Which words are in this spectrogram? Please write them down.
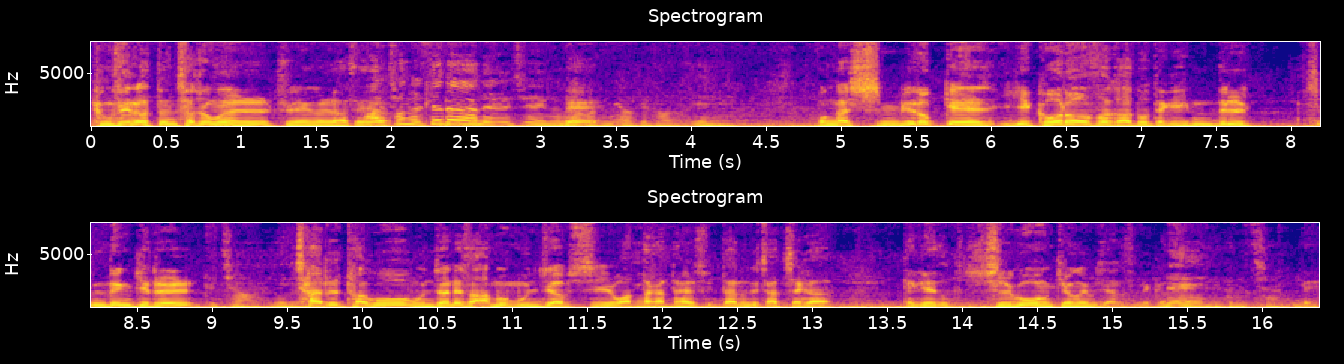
평소에는 어떤 차종을 주행을 하세요? 아 저는 세단을 주행을 네. 하거든요. 그래서 예. 뭔가 신비롭게 이게 걸어서 가도 되게 힘들 힘든 길을 그쵸. 예. 차를 타고 운전해서 아무 문제 없이 왔다 갔다 할 수 있다는 것 자체가 되게 즐거운 경험이지 않습니까? 네, 그렇죠. 네.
